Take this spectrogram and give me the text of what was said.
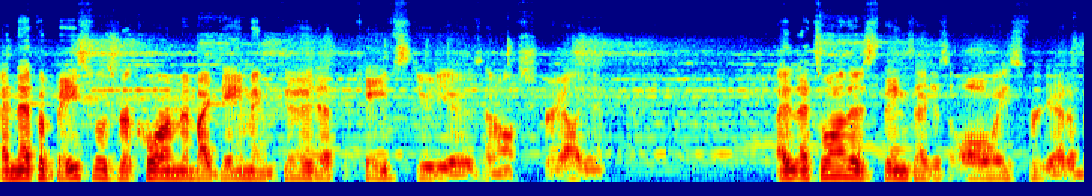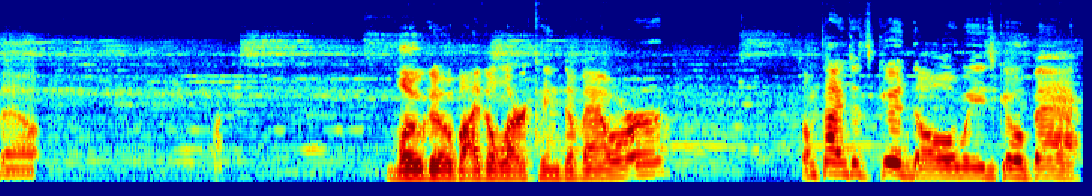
And that the bass was recorded by Damon Good at the Cave Studios in Australia. I, that's one of those things I just always forget about. Logo by the Lurking Devourer. Sometimes it's good to always go back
